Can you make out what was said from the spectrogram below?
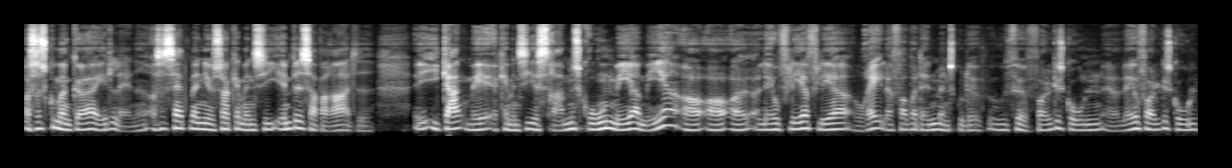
Og så skulle man gøre et eller andet. Og så satte man jo så, kan man sige, embedsapparatet øh, i gang med, kan man sige, at stramme skruen mere og mere, og, og, og, og lave flere og flere regler for, hvordan man skulle øh, udføre folkeskolen, eller lave folkeskole.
